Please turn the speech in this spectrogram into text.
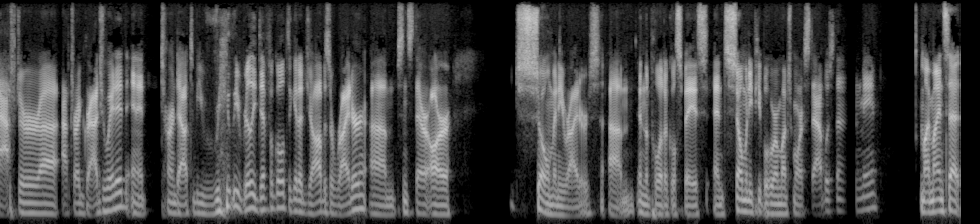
after uh, after I graduated and it turned out to be really, really difficult to get a job as a writer um, since there are so many writers um, in the political space and so many people who are much more established than me. My mindset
